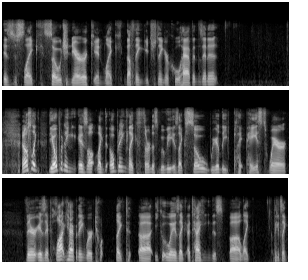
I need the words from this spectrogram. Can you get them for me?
is just like so generic and like nothing interesting or cool happens in it. And also like the opening is like the opening like third of this movie is like so weirdly paced where there is a plot happening where like uh Uwais is like attacking this uh like I think it's like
